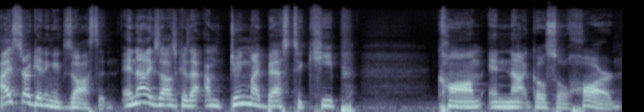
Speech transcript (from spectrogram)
I start getting exhausted, and not exhausted because I'm doing my best to keep calm and not go so hard,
